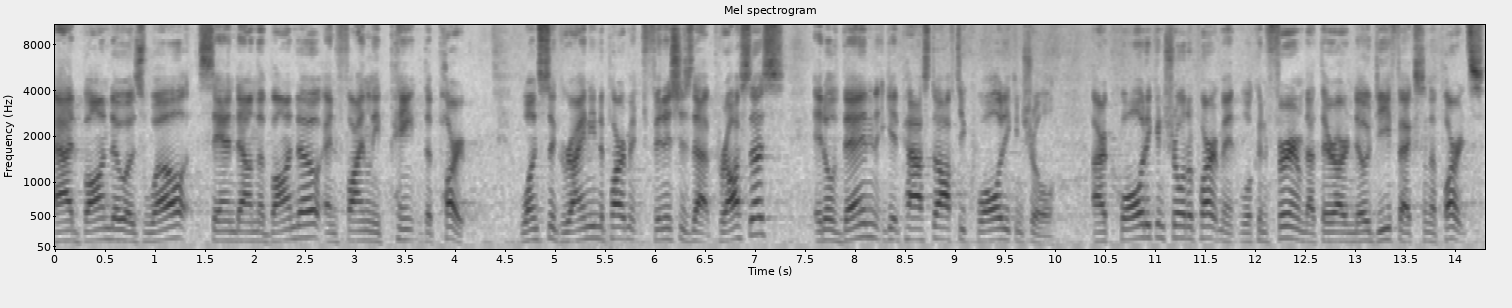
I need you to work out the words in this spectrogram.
add Bondo as well, sand down the Bondo, and finally paint the part. Once the grinding department finishes that process, it'll then get passed off to quality control. Our quality control department will confirm that there are no defects in the parts.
